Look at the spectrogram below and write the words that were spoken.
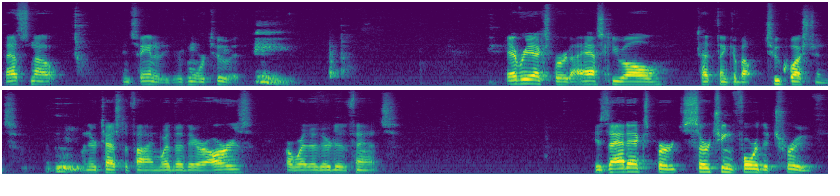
That's not insanity. There's more to it. Every expert, I ask you all to think about two questions when they're testifying, whether they're ours or whether they're the defense. Is that expert searching for the truth?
